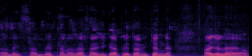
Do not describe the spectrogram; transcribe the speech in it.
ਆ ਦੇਖ ਸਕਦੇ, ਥਣ ਦਾ ਸਾਈਜ਼ ਗਿਆ ਇਹਦਾ ਵੀ ਚੰਗਾ। ਅੱਜ ਲੈ ਆਓ।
